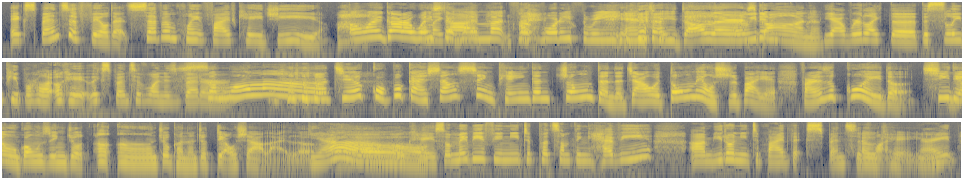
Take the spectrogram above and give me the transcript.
Expensive failed at 7.5 kg. Oh my god, I wasted my God. money for 43 NT dollars We didn't- gone. Yeah, we're like the the silly people who are like, okay, the expensive one is better. 什么啦？结果不敢相信，便宜跟中等的价位都没有失败耶，反而是贵的七点五公斤就嗯嗯，就可能就掉下来了。 Yeah. Oh. Okay. So maybe if you need to put something heavy, um, you don't need to buy the expensive Okay. one, right?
